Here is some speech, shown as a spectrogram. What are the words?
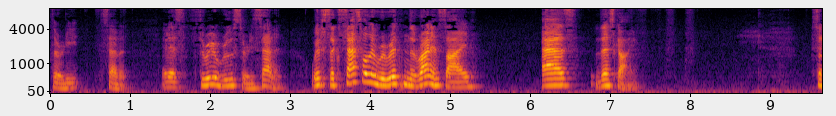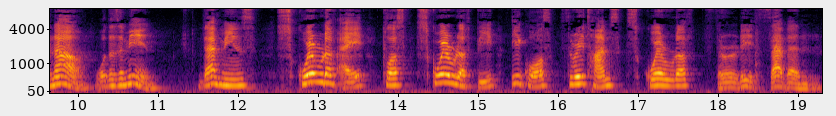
37. It is 3 root 37. We've successfully rewritten the right hand side as this guy. So now, what does it mean? That means square root of a plus square root of b equals 3 times square root of 37.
